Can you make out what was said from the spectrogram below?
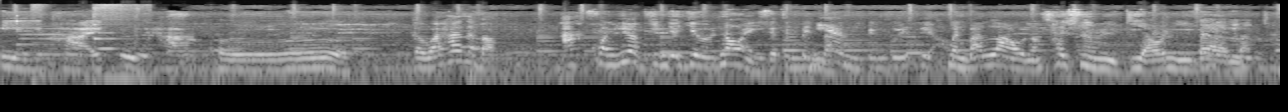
มีขายกู่ทาง เออ แต่ว่าถ้าจะแบบอะ คนที่แบากินเยอะๆหน่อยก็จะเป็นแบบเป็นก๋วยเตี๋ยวเหมือนบ้านเราเนาะใช้สีหมี่เกี๊ยวอันนี้แบรนด์แบใช้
